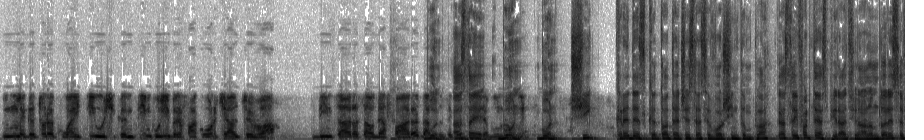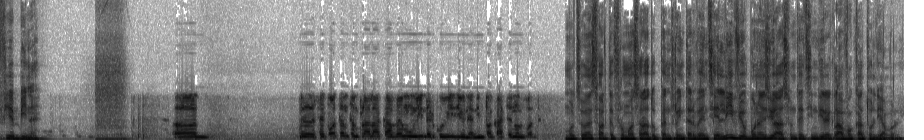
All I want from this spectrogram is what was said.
în legătură cu IT-ul și că în timpul liber fac orice altceva din țară sau de afară, dar să Bun, se asta e, considere bun bun, român. bun. Și credeți că toate acestea se vor și întâmpla? Că asta e foarte aspirațional, îmi doresc să fie bine. Uh, se pot întâmpla dacă avem un lider cu viziune. Din păcate nu-l văd. Mulțumesc foarte frumos, Radu, pentru intervenție. Liviu, bună ziua, sunteți în direct la Avocatul Diavolului.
